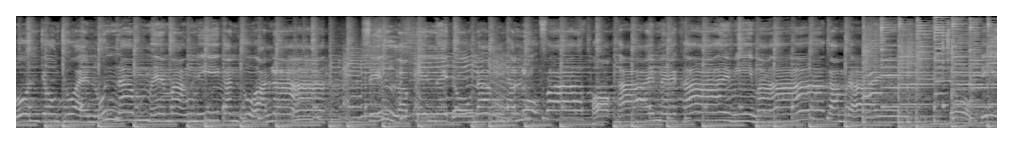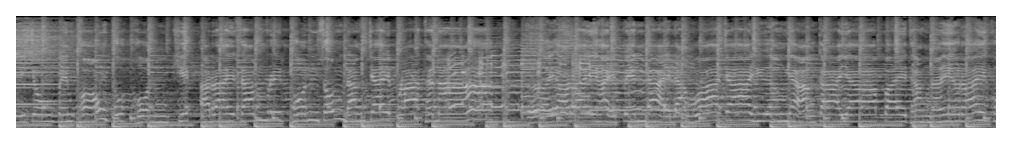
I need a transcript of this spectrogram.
บุญจงช่วยหนุนนำให้มั่งมีกันทั่วหน้าศิลปินให้โด่งดังทะลุฟ้าพอขายแม่ขายมีมา คนคิดอะไรสำร็จผลสมดังใจปรารถนา เอ่ยอะไรให้เป็นได้ดังว่าจะเยืองอย่างกายาไปทางไหนไร้ค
